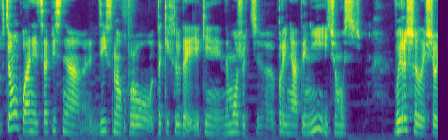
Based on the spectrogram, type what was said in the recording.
в цьому плані ця пісня дійсно про таких людей, які не можуть е, прийняти ні і чомусь вирішили, що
